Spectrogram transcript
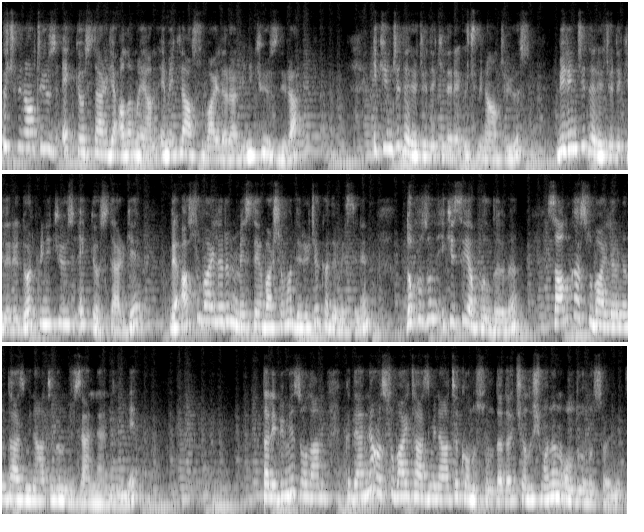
3600 ek gösterge alamayan emekli astsubaylara 1200 lira, ikinci derecedekilere 3600, birinci derecedekilere 4200 ek gösterge ve astsubayların mesleğe başlama derece kademesinin 9'un ikisi yapıldığını, sağlık astsubaylarının tazminatının düzenlendiğini, talebimiz olan kıdemli asubay tazminatı konusunda da çalışmanın olduğunu söyledi.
